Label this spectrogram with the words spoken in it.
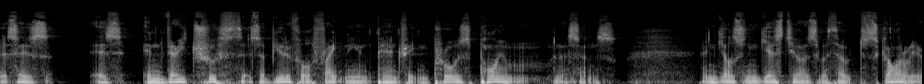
it says, is in very truth, it's a beautiful, frightening, and penetrating prose poem, in a sense. And Gilson gives to us, without scholarly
